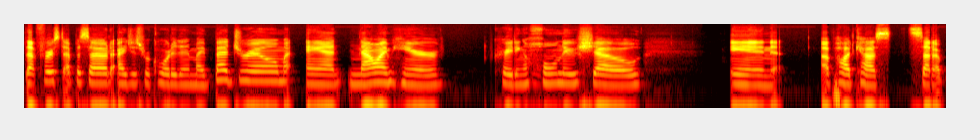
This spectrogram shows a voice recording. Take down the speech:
that first episode I just recorded in my bedroom, and now I'm here creating a whole new show in a podcast setup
